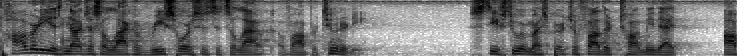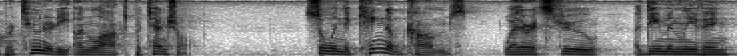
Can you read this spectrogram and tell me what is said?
poverty is not just a lack of resources, it's a lack of opportunity. Steve Stewart, my spiritual father, taught me that opportunity unlocks potential. So when the kingdom comes, whether it's through a demon leaving,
